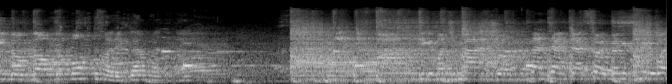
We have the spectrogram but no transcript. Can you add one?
이놈 너무 몸뚱아리 감았네 이게 뭔지 말해줘. 난 당장 설명이 필요한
